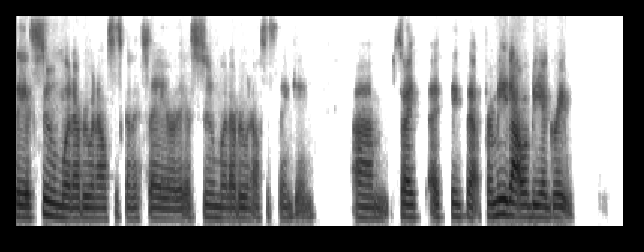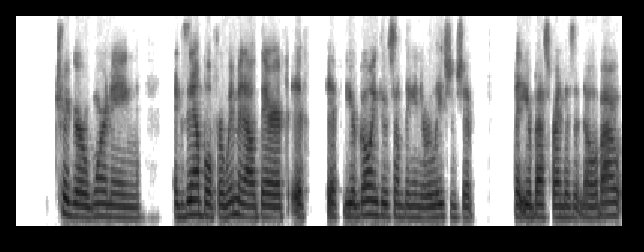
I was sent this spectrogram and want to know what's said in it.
they assume what everyone else is going to say or they assume what everyone else is thinking. Um, so I, I think that for me that would be a great trigger warning example for women out there. If if if you're going through something in your relationship that your best friend doesn't know about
